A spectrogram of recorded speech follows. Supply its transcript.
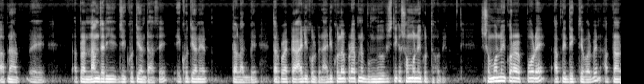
আপনার এ, আপনার নামজারি যে খতিয়ানটা আছে এই খতিয়ানেরটা লাগবে। তারপর একটা আইডি খুলবেন। আইডি খোলার পরে আপনার ভূমি অফিস থেকে সমন্বয় করতে হবে। সমন্বয় করার পরে আপনি দেখতে পারবেন আপনার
